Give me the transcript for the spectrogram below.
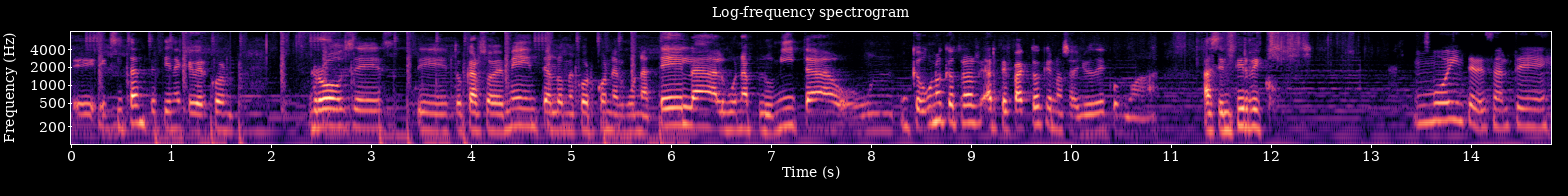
eh, excitante. Tiene que ver con roces, eh, tocar suavemente, a lo mejor con alguna tela, alguna plumita o un, uno que otro artefacto que nos ayude como a, a sentir rico. Muy interesante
